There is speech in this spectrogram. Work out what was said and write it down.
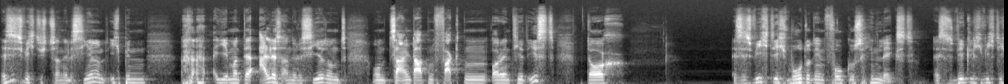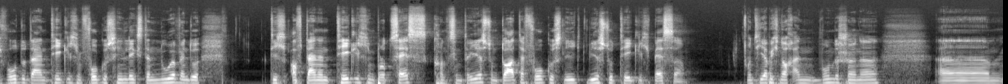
Es ist wichtig zu analysieren und ich bin jemand, der alles analysiert und, und Zahlen, Daten, Fakten orientiert ist. Doch es ist wichtig, wo du den Fokus hinlegst. Es ist wirklich wichtig, wo du deinen täglichen Fokus hinlegst, denn nur wenn du dich auf deinen täglichen Prozess konzentrierst und dort der Fokus liegt, wirst du täglich besser. Und hier habe ich noch ein wunderschöner ähm,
